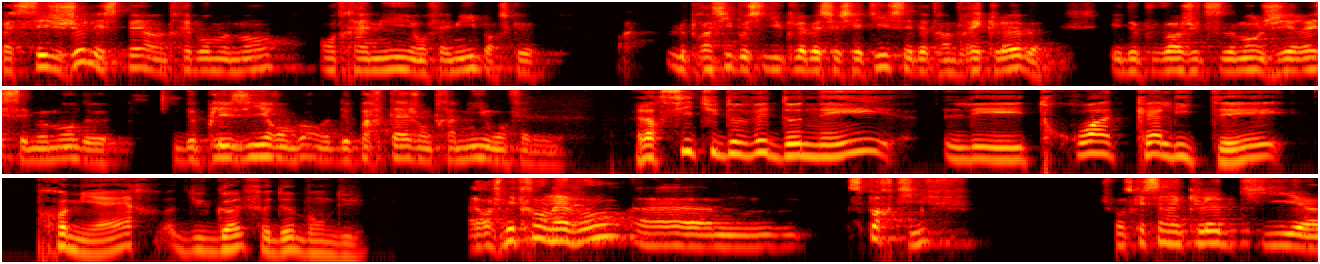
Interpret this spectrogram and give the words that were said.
passer, je l'espère, un très bon moment entre amis et en famille, parce que le principe aussi du club associatif, c'est d'être un vrai club et de pouvoir justement gérer ces moments de, de plaisir, de partage entre amis ou en famille. Alors si tu devais donner les trois qualités premières du golf de Bondu Alors je mettrais en avant euh, sportif, je pense que c'est un club qui, euh,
